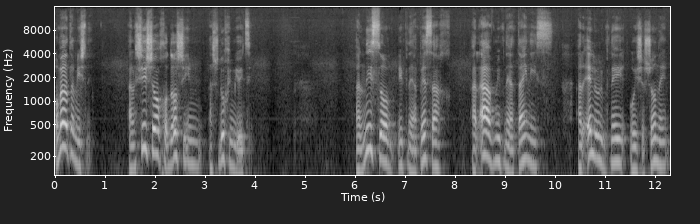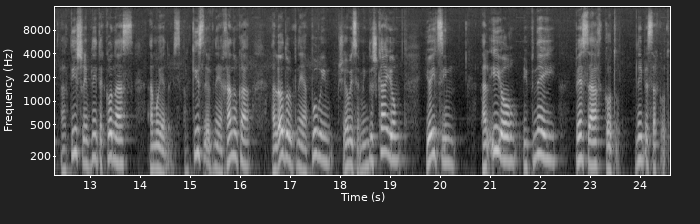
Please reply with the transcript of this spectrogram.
אומרת המשנה, על שישו חודשים השלוחים יועצים. על ניסו מפני הפסח, על אב מפני התייניס, על אלול מפני ראש השונה, על תשרי מפני תקונס המוידויס, על כיסלו מפני החנוכה, על אודו מפני הפורים, כשיובס המקדוש כיום, יועצים על איור מפני פסח קוטו, מפני פסח קוטו.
